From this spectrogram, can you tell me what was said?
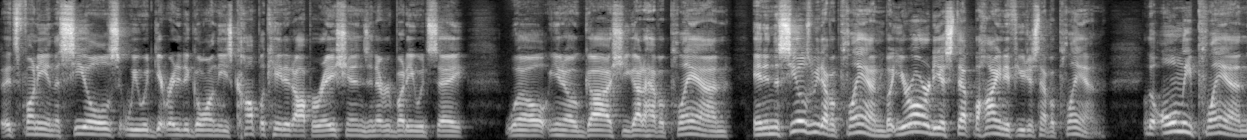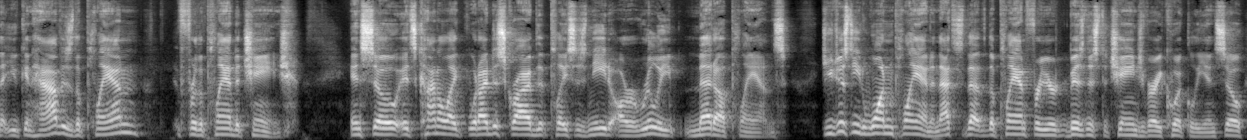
it's funny in the SEALs, we would get ready to go on these complicated operations and everybody would say, well, you know, gosh, you got to have a plan. And in the SEALs, we'd have a plan, but you're already a step behind if you just have a plan. The only plan that you can have is the plan for the plan to change. And so it's kind of like what I described that places need are really meta plans you just need one plan and that's the, the plan for your business to change very quickly and so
